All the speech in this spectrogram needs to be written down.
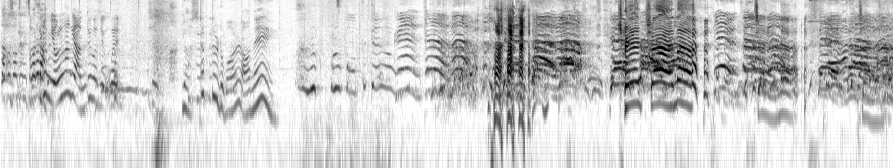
나가서 어떻게 좀 말해봐. 지금 연락이 안 돼가지고 왜? 야 스태프들도 말 안 해. 오빠 어떡해요? 괜 찮아. 괜찮아. 괜찮아.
